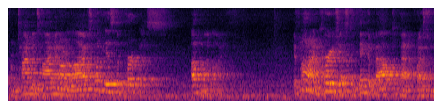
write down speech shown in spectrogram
from time to time in our lives what is the purpose of my life? If not, I encourage us to think about that question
